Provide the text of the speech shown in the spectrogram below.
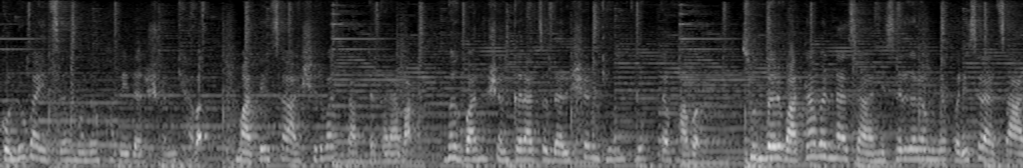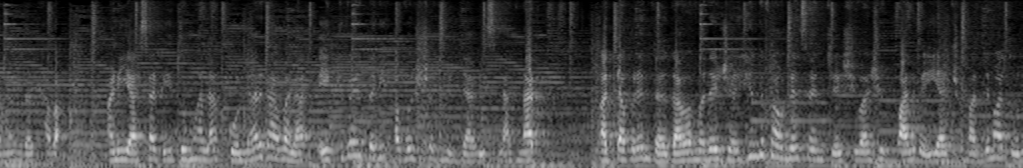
कोलुबाईचं मनोभावे दर्शन घ्यावं. मातेचा आशीर्वाद प्राप्त करावा. भगवान शंकराचं दर्शन घेऊन तृप्त व्हावं. सुंदर वातावरणाचा निसर्गरम्य परिसराचा आनंद घ्यावा. आणि यासाठी तुम्हाला कोल्हार गावाला एक वेळ तरी अवश्य भेट द्यावीच लागणार. आतापर्यंत गावामध्ये जय हिंद फाउंडेशनचे शिवाजी पालवे यांच्या माध्यमातून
